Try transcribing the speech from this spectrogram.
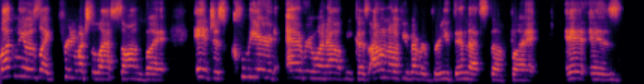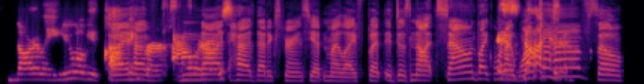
luckily it was like pretty much the last song, but it just cleared everyone out because I don't know if you've ever breathed in that stuff, but it is gnarly. You will be coughing for hours. I have. Not had that experience yet in my life, but it does not sound like what it's I want to have. So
